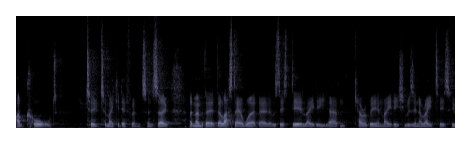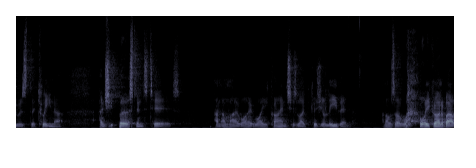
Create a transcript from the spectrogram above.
I'm called to, to make a difference? And so I remember the, the last day I worked there, there was this dear lady, um, Caribbean lady, she was in her 80s, who was the cleaner, and she burst into tears. And I'm like, why, why are you crying? She's like, because you're leaving. And I was like, why are you crying about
